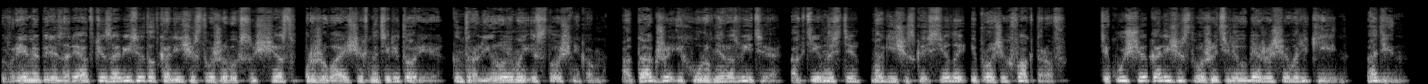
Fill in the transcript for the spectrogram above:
Время перезарядки зависит от количества живых существ, проживающих на территории, контролируемой источником, а также их уровня развития, активности, магической силы и прочих факторов. Текущее количество жителей убежища Варикейн – один.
